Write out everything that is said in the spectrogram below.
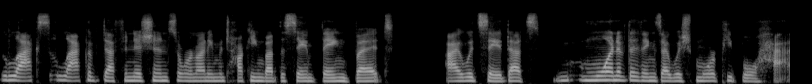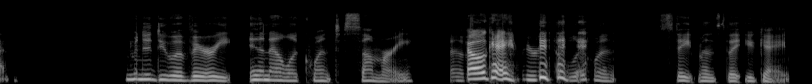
lacks lack of definition. So we're not even talking about the same thing. But I would say that's one of the things I wish more people had. I'm going to do a very ineloquent summary of Okay. very eloquent statements that you gave.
